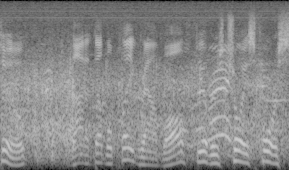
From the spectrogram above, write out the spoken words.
two. Not a double playground ball. Fielder's choice 4-6.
